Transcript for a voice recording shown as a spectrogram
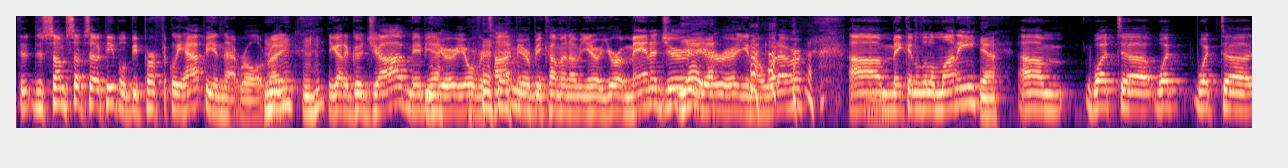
Th- There's some subset of people be perfectly happy in that role, right? You got a good job. Maybe Mm-hmm, Yeah. you're, you're over time. You're becoming a, you know, you're a manager. Yeah, yeah. you're, you know, whatever, um, making a little money. Yeah. Um, what uh, what what uh,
